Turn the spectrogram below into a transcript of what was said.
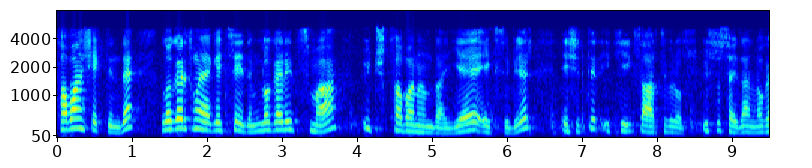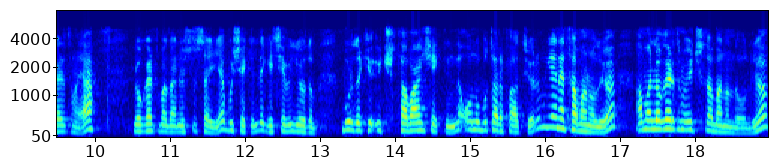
taban şeklinde logaritmaya geçseydim. Logaritma 3 tabanında y eksi 1 eşittir 2x artı 1 olur. Üstü sayıdan logaritmaya, logaritmadan üstü sayıya bu şekilde geçebiliyordum. Buradaki 3 taban şeklinde onu bu tarafa atıyorum. Yine taban oluyor. Ama logaritma 3 tabanında oluyor.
